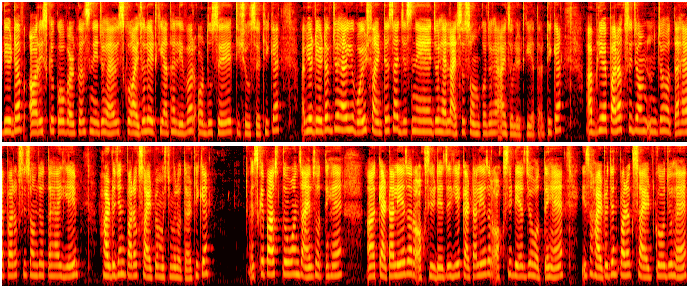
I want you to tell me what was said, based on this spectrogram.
डेडव और इसके को वर्कर्स ने जो है, इसको आइसोलेट किया था लीवर और दूसरे टिश्यू से, ठीक है? अब ये डेडव जो है, ये वही साइंटिस्ट है, जिसने जो है लाइसोसोम को जो है आइसोलेट किया था, ठीक है? अब ये परऑक्सीजोम जो होता है परऑक्सीसोम जो होता है, ये हाइड्रोजन परऑक्साइड पर मुश्तमिल होता है, ठीक है? इसके पास दो एंजाइम्स होते हैं कैटालेज और ऑक्सीडेज ये कैटालेज और ऑक्सीडेज जो होते हैं, इस हाइड्रोजन परऑक्साइड को जो है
